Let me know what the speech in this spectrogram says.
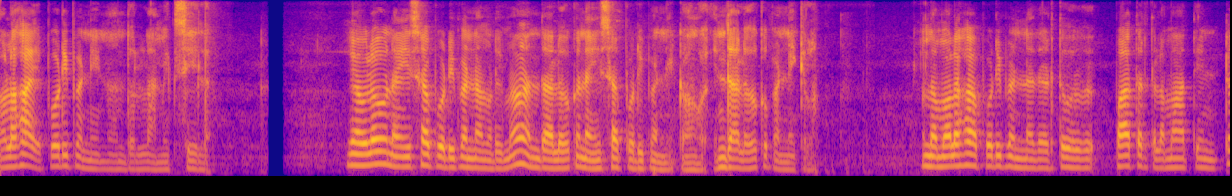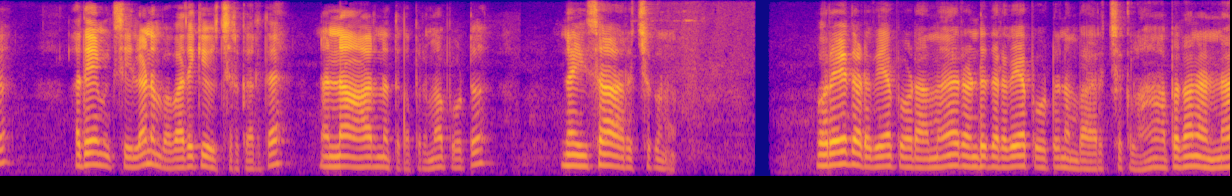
மிளகாயை பொடி பண்ணின்னு வந்துடலாம் மிக்சியில். எவ்வளோ நைஸாக பொடி பண்ண முடியுமோ அந்த அளவுக்கு நைஸாக பொடி பண்ணிக்கோங்க. இந்த அளவுக்கு பண்ணிக்கலாம். அந்த மிளகா பொடி பண்ணதை எடுத்து ஒரு பாத்திரத்தில் மாற்றின்ட்டு அதே மிக்சியில் நம்ம வதக்கி வச்சுருக்கிறத நல்லா ஆறுனதுக்கு அப்புறமா போட்டு நைஸாக அரைச்சிக்கணும். ஒரே தடவையாக போடாமல் ரெண்டு தடவையாக போட்டு நம்ம அரைச்சிக்கலாம். அப்போ தான் நல்லா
